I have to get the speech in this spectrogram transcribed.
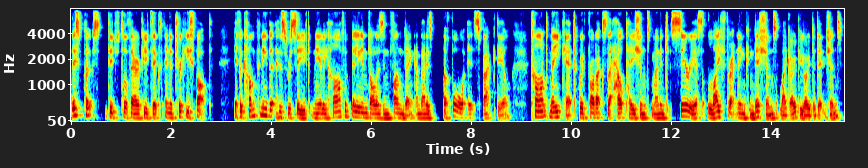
This puts digital therapeutics in a tricky spot. If a company that has received nearly half a billion dollars in funding, and that is before its SPAC deal, can't make it with products that help patients manage serious life threatening conditions like opioid addictions,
